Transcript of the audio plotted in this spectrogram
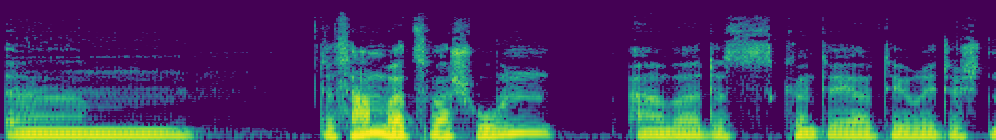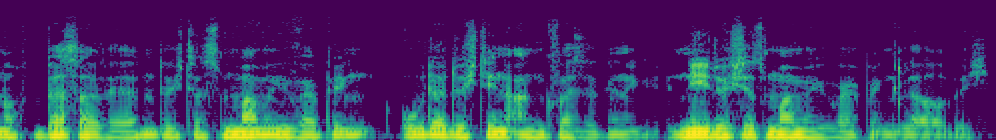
Ähm, das haben wir zwar schon, aber das könnte ja theoretisch noch besser werden durch das Mummy Wrapping oder durch den Ankh, weiß ich gar nicht. Nee, durch das Mummy Wrapping, glaube ich.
